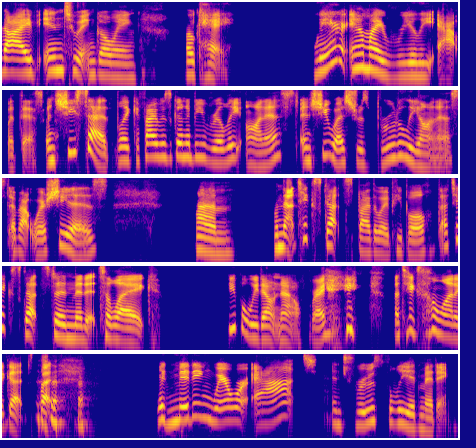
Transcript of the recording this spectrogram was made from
dive into it and going, okay, where am I really at with this? And she said, like, if I was going to be really honest, and she was, she was brutally honest about where she is. Um, and that takes guts, by the way, people. That takes guts to admit it to like people we don't know, right? that takes a lot of guts. But admitting where we're at and truthfully admitting.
